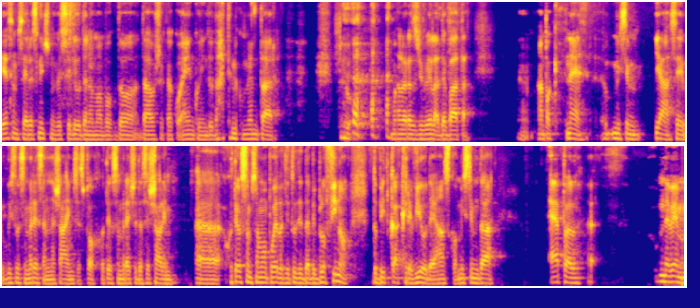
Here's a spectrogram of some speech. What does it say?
Jaz sem se resnično veselil, da nam bo kdo dal še kako enko in dodaten komentar. Malo razživela debata. Ampak ne, mislim, ja, sej, v bistvu sem resen, ne šalim se sploh. Hotev sem reči, da se šalim. Uh, hotev sem samo povedati tudi, da bi bilo fino dobiti kak review dejansko. Mislim, da Apple, eh, ne vem,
